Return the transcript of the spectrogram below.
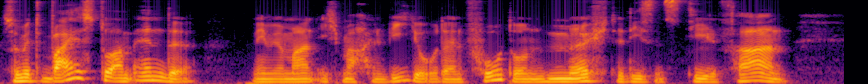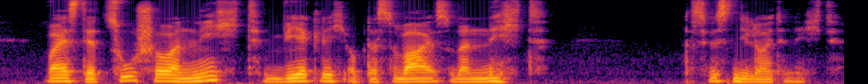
Somit weißt du am Ende, Nehmen wir mal an, ich mache ein Video oder ein Foto und möchte diesen Stil fahren, weiß der Zuschauer nicht wirklich, ob das wahr ist oder nicht. Das wissen die Leute nicht,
